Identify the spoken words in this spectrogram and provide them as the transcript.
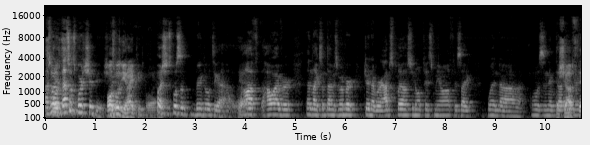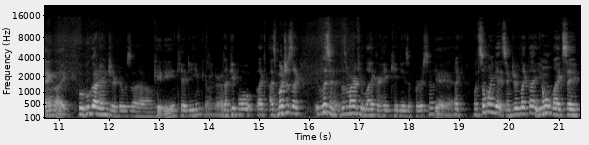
That's sports, what that's what sports should be. It well, it's supposed to unite people. yeah. Well, it's supposed to bring people together. Yeah. However- However, then like sometimes remember during the Raps playoffs, you know what pissed me off is like when uh what was his name? the got shove thing, like Who who got injured? It was uh KD. KD. But then people like as much as like listen, it doesn't matter if you like or hate KD as a person. Yeah, yeah. Like when someone gets injured like that, you don't like say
